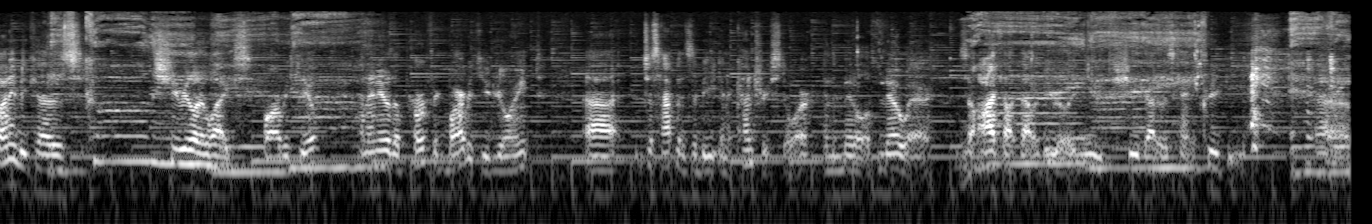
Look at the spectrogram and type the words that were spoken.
funny because she really likes barbecue, and I knew the perfect barbecue joint uh, just happens to be in a country store in the middle of nowhere. So I thought that would be really neat. She thought it was kind of creepy. Uh,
